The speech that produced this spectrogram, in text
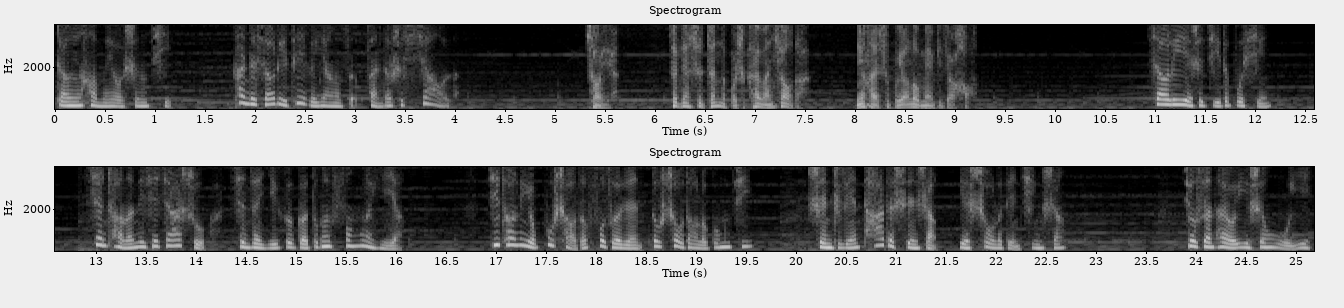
张云浩没有生气，看着小李这个样子，反倒是笑了。少爷，这件事真的不是开玩笑的，您还是不要露面比较好。小李也是急得不行。现场的那些家属现在一个个都跟疯了一样，集团里有不少的负责人都受到了攻击，甚至连他的身上也受了点轻伤。就算他有一身武艺，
